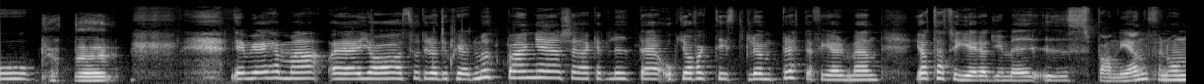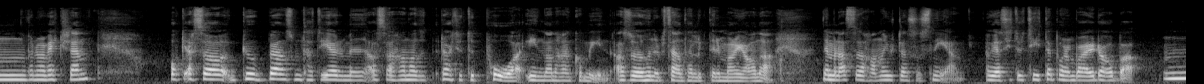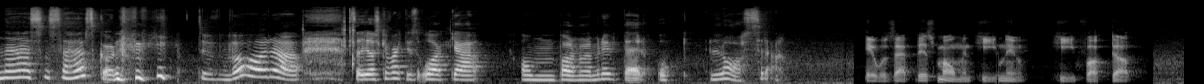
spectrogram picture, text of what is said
Katter! Nej men jag är hemma, eh, jag har suttit och redigerat mukbangen, käkat lite och jag har faktiskt glömt berätta för er men jag tatuerade ju mig i Spanien för, någon, för några veckor sedan. Och alltså gubben som tatuerade mig, alltså han hade rökt typ på innan han kom in. Alltså 100% han luktade marijuana. Nej men alltså han har gjort den så sned. Och jag sitter och tittar på den varje dag och bara nej så, så här ska den inte vara. Så jag ska faktiskt åka om bara några minuter och lasra. It was at this moment he knew he fucked up.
